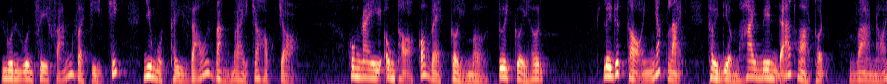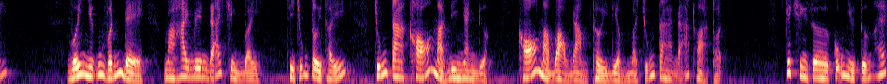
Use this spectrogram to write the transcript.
luôn luôn phê phán và chỉ trích như một thầy giáo giảng bài cho học trò. Hôm nay ông Thọ có vẻ cởi mở, tươi cười hơn. Lê Đức Thọ nhắc lại thời điểm hai bên đã thỏa thuận và nói Với những vấn đề mà hai bên đã trình bày thì chúng tôi thấy chúng ta khó mà đi nhanh được, khó mà bảo đảm thời điểm mà chúng ta đã thỏa thuận. Kissinger cũng như tướng hết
